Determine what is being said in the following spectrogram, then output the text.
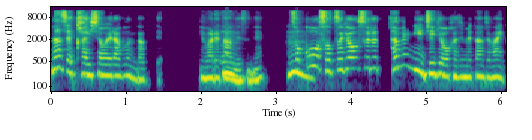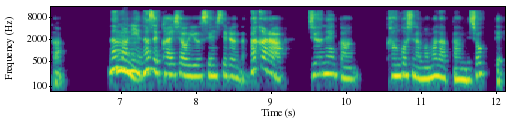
なぜ会社を選ぶんだって言われうん。たんですね。うん。そこを卒業するために事業を始めたんじゃないか。なのになぜ会社を優先してるんだ。だから10年間看護師のままだったんでしょって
